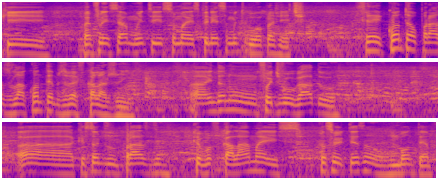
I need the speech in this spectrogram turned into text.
que vai influenciar muito e isso é uma experiência muito boa pra gente. Você, quanto é o prazo lá? Quanto tempo você vai ficar lá, Juninho? Ainda não foi divulgado a questão do prazo que eu vou ficar lá, mas com certeza um bom tempo.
